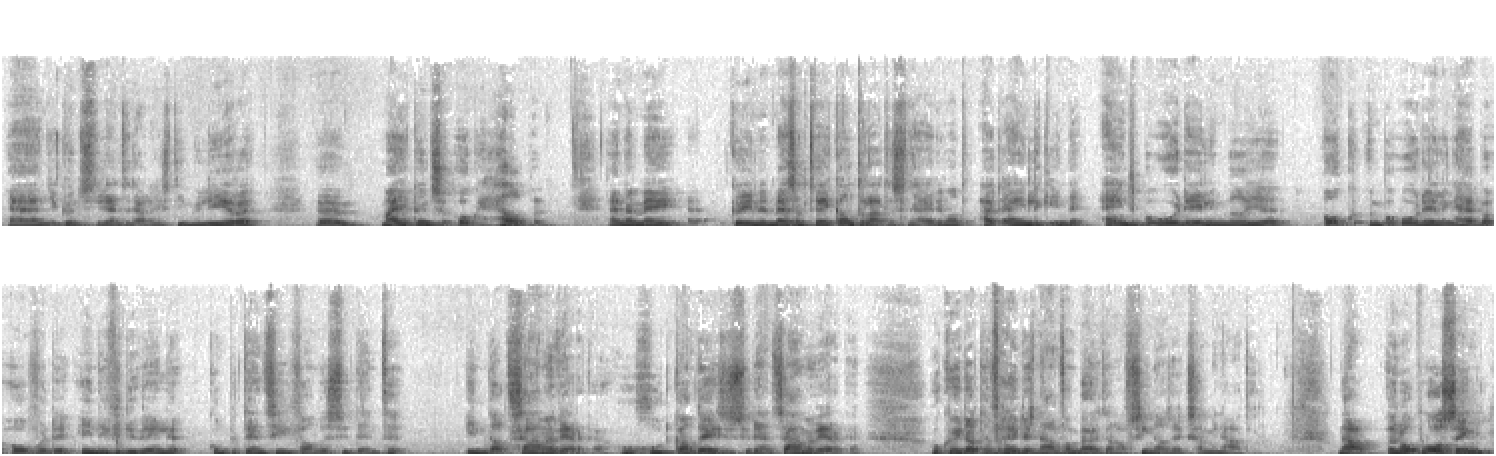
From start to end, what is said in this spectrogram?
En je kunt studenten daarin stimuleren, ehm, maar je kunt ze ook helpen. En daarmee kun je het mes aan twee kanten laten snijden, want uiteindelijk in de eindbeoordeling wil je ook een beoordeling hebben over de individuele competentie van de studenten in dat samenwerken. Hoe goed kan deze student samenwerken? Hoe kun je dat in vredesnaam van buitenaf zien als examinator? Nou, een oplossing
